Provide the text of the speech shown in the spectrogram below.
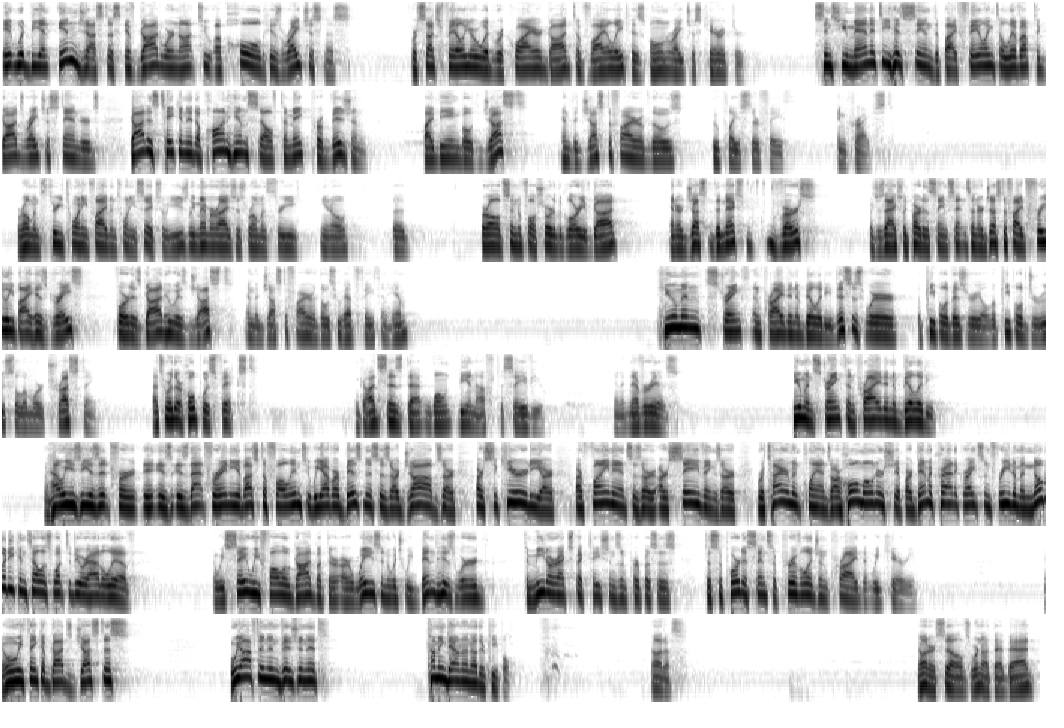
It would be an injustice if God were not to uphold his righteousness, for such failure would require God to violate his own righteous character. Since humanity has sinned by failing to live up to God's righteous standards, God has taken it upon himself to make provision by being both just and the justifier of those who place their faith in Christ. Romans 3 25 and 26. We usually memorize this Romans 3, you know, the for all have sinned and fall short of the glory of God, and are just the next verse, which is actually part of the same sentence, and are justified freely by his grace, for it is God who is just and the justifier of those who have faith in him. Human strength and pride and ability. This is where the people of Israel, the people of Jerusalem were trusting that's where their hope was fixed. And God says that won't be enough to save you. And it never is. Human strength and pride and ability. How easy is it for is, is that for any of us to fall into? We have our businesses, our jobs, our, our security, our, our finances, our, our savings, our retirement plans, our home ownership, our democratic rights and freedom, and nobody can tell us what to do or how to live. And we say we follow God, but there are ways in which we bend His word to meet our expectations and purposes, to support a sense of privilege and pride that we carry. And when we think of God's justice, we often envision it coming down on other people, not us. Not ourselves, we're not that bad.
